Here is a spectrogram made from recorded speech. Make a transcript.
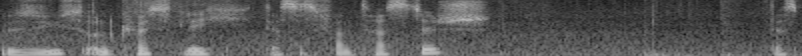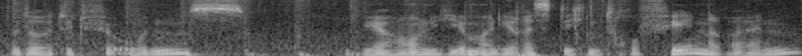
süß und köstlich. Das ist fantastisch. Das bedeutet für uns, wir hauen hier mal die restlichen Trophäen rein.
